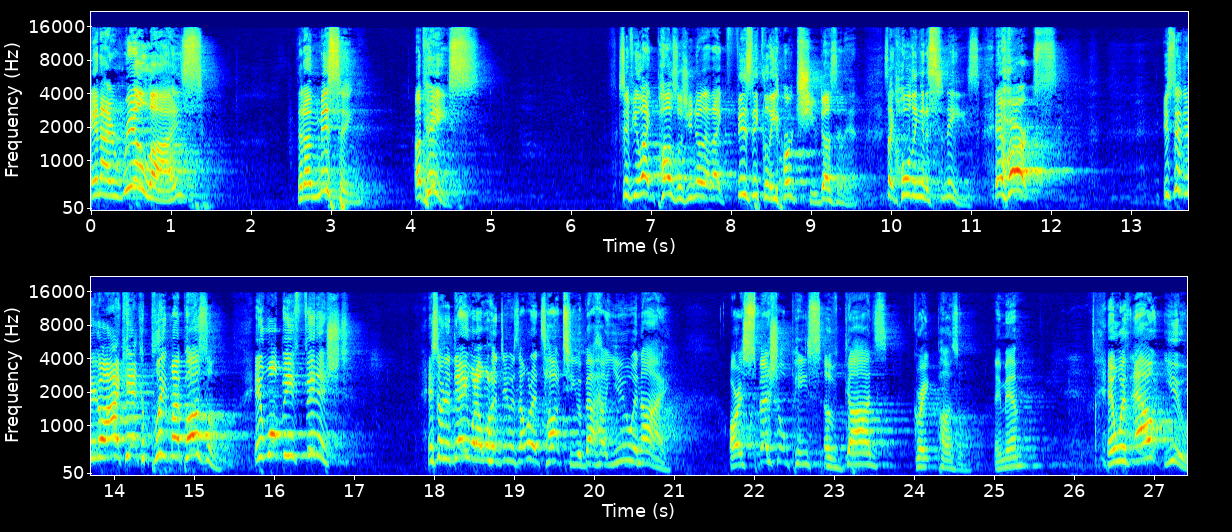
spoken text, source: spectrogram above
And I realize that I'm missing a piece. So if you like puzzles, you know that like physically hurts you, doesn't it? It's like holding in a sneeze. It hurts. You sit there and go, I can't complete my puzzle. It won't be finished. And so today, what I want to do is I want to talk to you about how you and I are a special piece of God's great puzzle. Amen? And without you,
